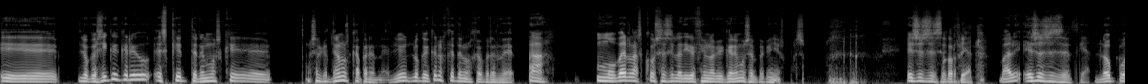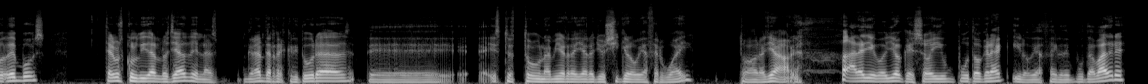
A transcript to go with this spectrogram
Eh, lo que sí que creo es que tenemos que, o sea, que tenemos que aprender. Yo lo que creo es que tenemos que aprender a mover las cosas en la dirección en la que queremos en pequeños pasos. Eso es esencial, ¿vale? Eso es esencial. No podemos, tenemos que olvidarnos ya de las grandes reescrituras, de esto es toda una mierda y ahora yo sí que lo voy a hacer guay. Esto ahora ya, ahora, ahora llego yo que soy un puto crack y lo voy a hacer de puta madre.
